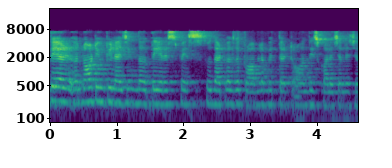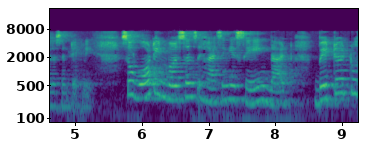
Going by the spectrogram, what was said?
they are not utilizing the their space. So that was the problem with that all these collision resolution technique. So what universal hashing is saying that better to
